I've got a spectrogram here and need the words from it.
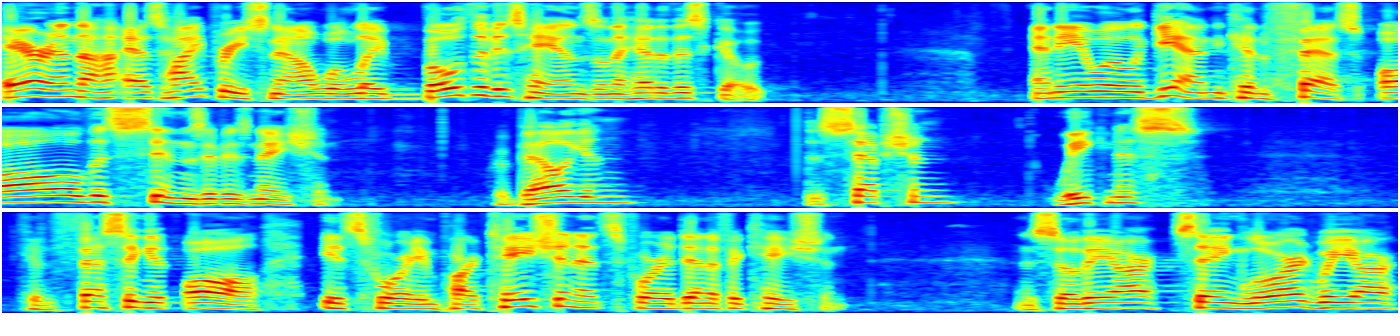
Aaron, as high priest now, will lay both of his hands on the head of this goat, and he will again confess all the sins of his nation rebellion, deception, weakness, confessing it all. It's for impartation, it's for identification. And so they are saying, Lord, we are,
